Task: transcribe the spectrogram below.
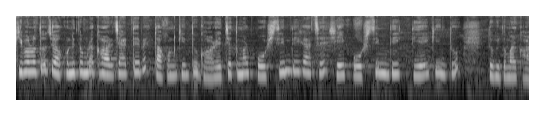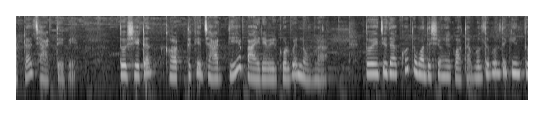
কি বলতো? যখনই তোমরা ঘর ঝাড় দেবে, তখন কিন্তু ঘরের যে তোমার পশ্চিম দিক আছে, সেই পশ্চিম দিক দিয়েই কিন্তু তুমি তোমার ঘরটা ঝাড় দেবে। তো সেটা ঘর থেকে ঝাড় দিয়ে বাইরে বের করবে নোংরা। তো এই যে দেখো তোমাদের সঙ্গে কথা বলতে বলতে কিন্তু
